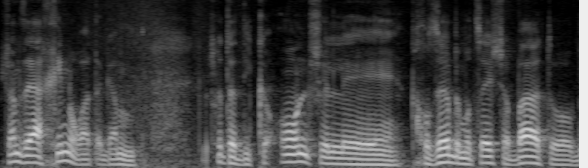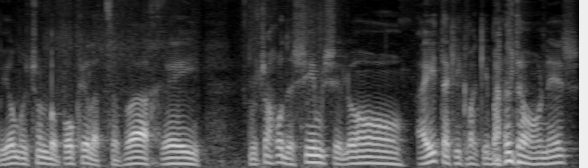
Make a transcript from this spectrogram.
שם זה היה הכי נורא, אתה גם, יש לך את הדיכאון של, אה, אתה חוזר במוצאי שבת או ביום ראשון בבוקר לצבא אחרי שלושה חודשים שלא היית כי כבר קיבלת עונש,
